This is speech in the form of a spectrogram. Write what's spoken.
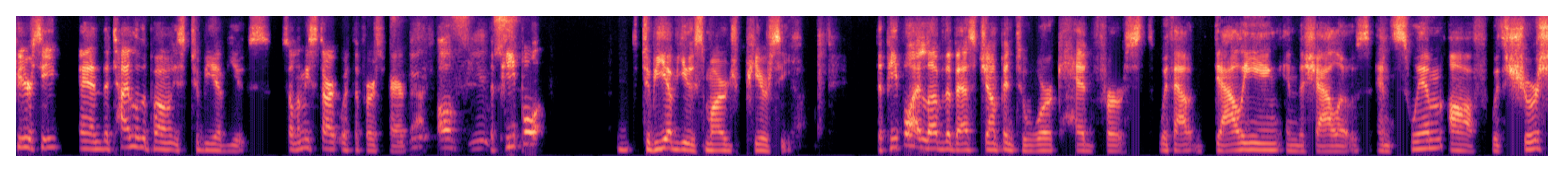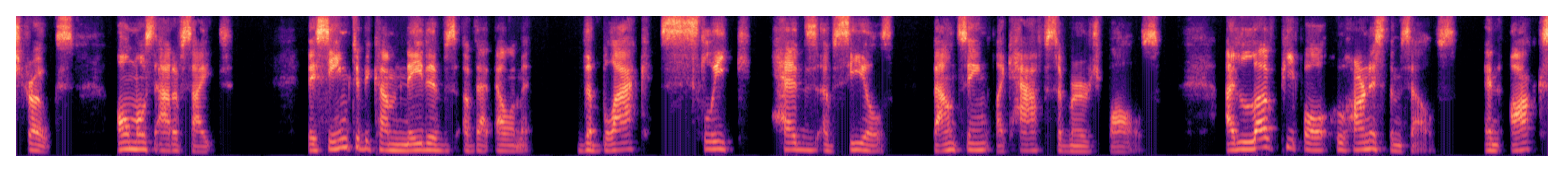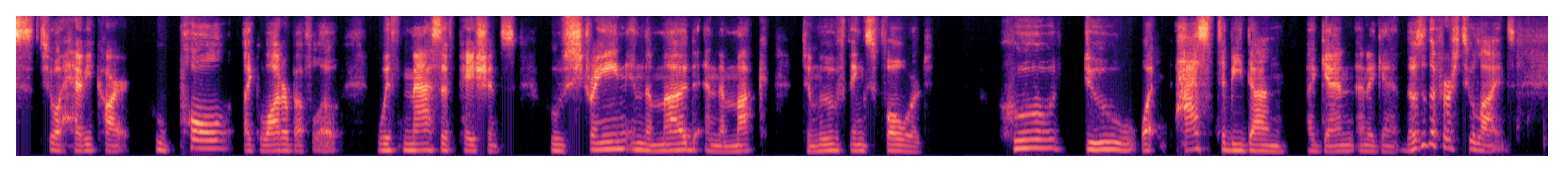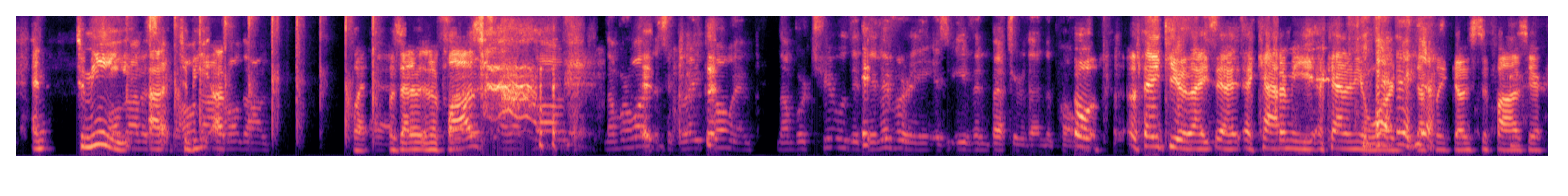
Piercy, and the title of the poem is "To Be of Use." So let me start with the first paragraph. Of use. The people to be of use, Marge Piercy. The people I love the best jump into work head first without dallying in the shallows and swim off with sure strokes almost out of sight. They seem to become natives of that element. The black, sleek heads of seals bouncing like half submerged balls. I love people who harness themselves, an ox to a heavy cart, who pull like water buffalo with massive patience, who strain in the mud and the muck to move things forward, who do what has to be done again and again. Those are the first two lines. And to me, Hold on a uh, to hold be, on, hold on. what, was that an applause? An applause. Number one, it's a great poem. Number two, the delivery is even better than the poem. Oh, thank you. I, Academy Academy Award Yeah. definitely goes to Foz here.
